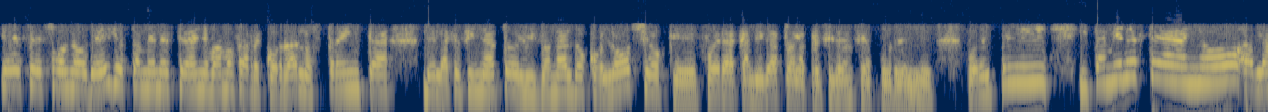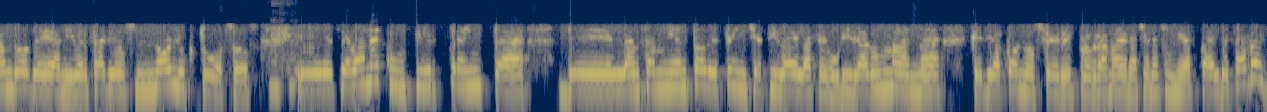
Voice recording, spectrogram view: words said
ese es uno de ellos. También este año vamos a recordar los 30 del asesinato de Luis Donaldo Colosio, que fuera candidato a la presidencia por el, por el PRI. Y también este año, hablando de aniversarios no luctuosos, eh, se van a cumplir 30 del lanzamiento de esta iniciativa de la seguridad humana que dio a conocer el Programa de Naciones Unidas para el Desarrollo.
